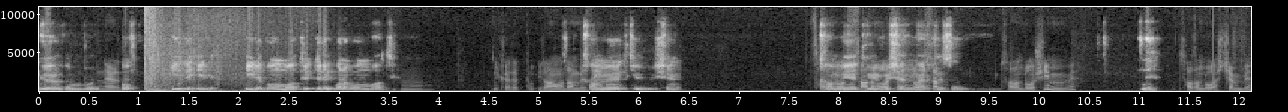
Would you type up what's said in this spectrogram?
gördüm burada. Nerede? O, hile hile. Hile bomba atıyor. Direkt bana bomba atıyor. Hmm. Dikkat et. Bu ilan adam bizi... Kamyonet gibi bir şey. Sağdan- Kamyonet gibi bir şeyin dolaşsam- arkasında. Sağdan dolaşayım mı bir? Ne? Sağdan dolaşacağım bir.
